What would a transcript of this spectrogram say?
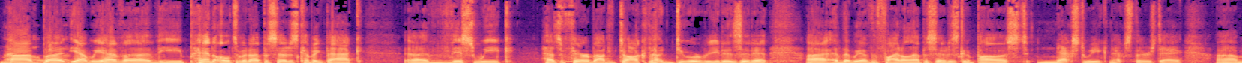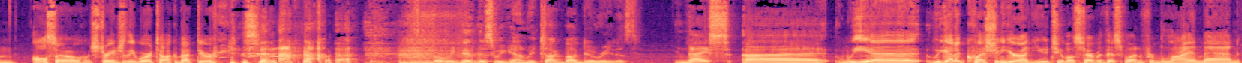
Man, but yeah, we have the penultimate episode is coming back this week has a fair amount of talk about Do-Ritas in it. Uh, and then we have the final episode is going to post next week, next Thursday. Um, also, strangely, more talk about Do-Ritas. what we did this weekend, we talked about Do-Ritas. Nice. Uh, we uh, we got a question here on YouTube. I'll start with this one from Lion Man,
